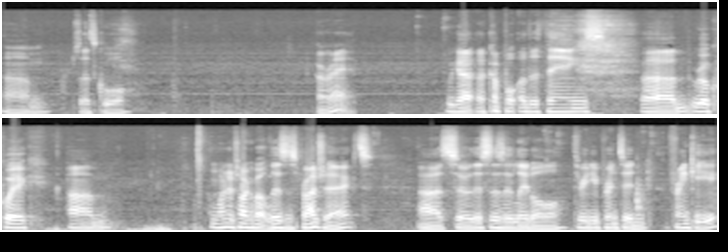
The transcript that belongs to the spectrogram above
Um, so that's cool. All right. We got a couple other things. Uh, real quick, um, I wanted to talk about Liz's project. Uh, so this is a little 3D printed Frankie.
